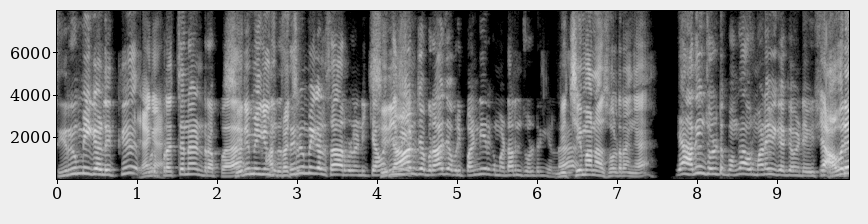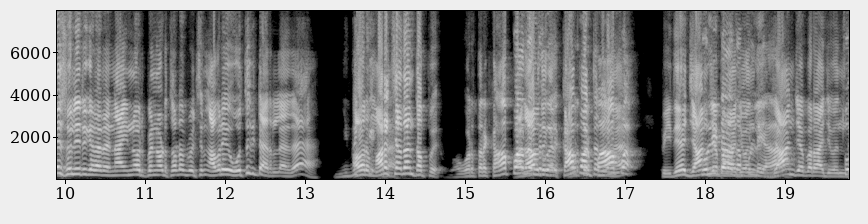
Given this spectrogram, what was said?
சிறுமிகளுக்கு பிரச்சனைன்றப்ப பிரச்சனை சிறுமிகள் சார்பில் நிக்காம ஜான் ஜபராஜ் அப்படி பண்ணிருக்க மாட்டாருன்னு சொல்றீங்கல்ல? நிச்சயமா நான் சொல்றேங்க. ஏன் அதையும் சொல்லிட்டு போங்க அவர் மனைவி கேட்க வேண்டிய விஷயம். அவரே சொல்லியிருக்கிறாரு. நான் இன்னொரு பெண்ணோட தொடர்பு வச்சிருக்கேன். அவரே ஒத்துக்கிட்டாருல்ல அத? அவர் மறைச்சாதான் தப்பு. ஒருத்தரை காப்பாத்தணுங்க. இப்ப இதே ஜான் ஜெபராஜ் வந்து? ஜான் ஜெபராஜ் வந்து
